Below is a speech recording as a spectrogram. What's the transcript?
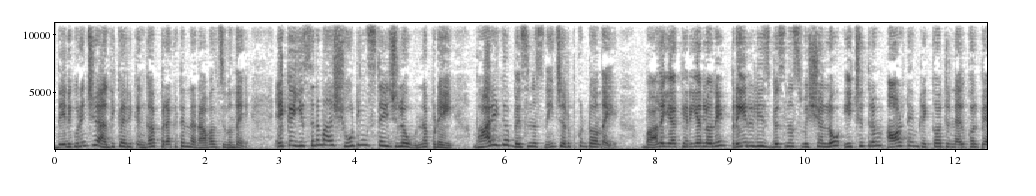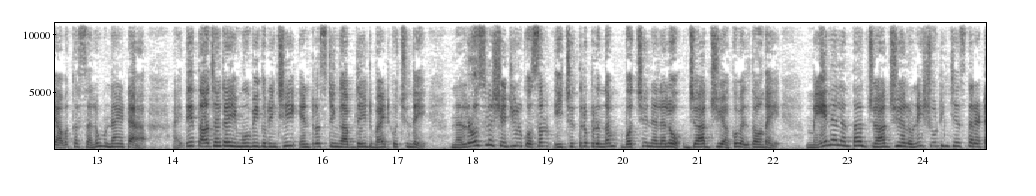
దీని గురించి అధికారికంగా ప్రకటన రావాల్సి ఉంది. ఇక ఈ సినిమా షూటింగ్ స్టేజ్లో ఉన్నప్పుడే భారీగా బిజినెస్ని జరుపుకుంటోంది. బాలయ్య కెరియర్లోనే ప్రీ రిలీజ్ బిజినెస్ విషయంలో ఈ చిత్రం ఆల్ టైమ్ రికార్డు నెలకొల్పే అవకాశాలు ఉన్నాయట. అయితే తాజాగా ఈ మూవీ గురించి ఇంట్రెస్టింగ్ అప్డేట్ బయటకొచ్చింది. నెల రోజుల షెడ్యూల్ కోసం ఈ చిత్ర బృందం వచ్చే నెలలో జార్జియాకు వెళ్తోంది. మే నెలంతా జార్జియాలోనే షూటింగ్ చేస్తారట.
